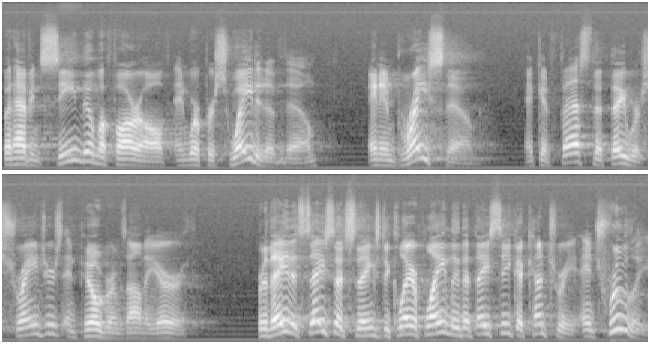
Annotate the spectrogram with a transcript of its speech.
but having seen them afar off, and were persuaded of them, and embraced them, and confessed that they were strangers and pilgrims on the earth. For they that say such things declare plainly that they seek a country, and truly,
